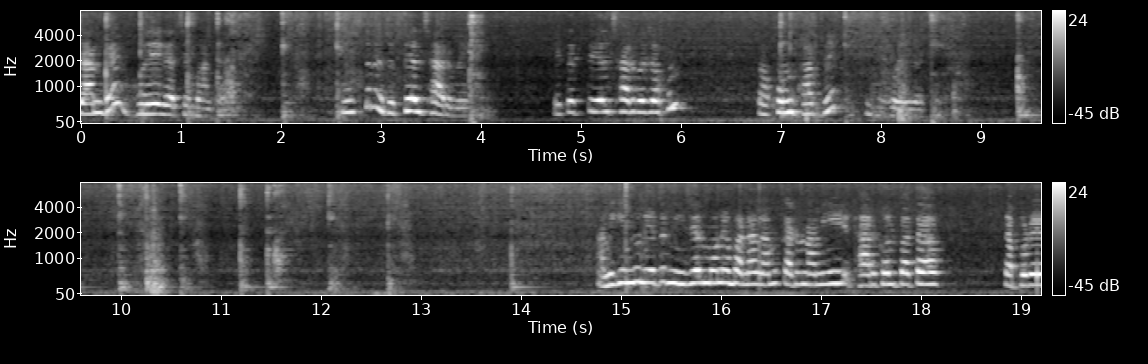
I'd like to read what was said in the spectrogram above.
জানবে হয়ে গেছে বাটা। বুঝতে পেরেছ? তেল ছাড়বে। এতে তেল ছাড়বে যখন তখন ভাববে হয়ে গেছে। আমি কিন্তু এটা নিজের মনে বানালাম, কারণ আমি থারকল পাতা, তারপরে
